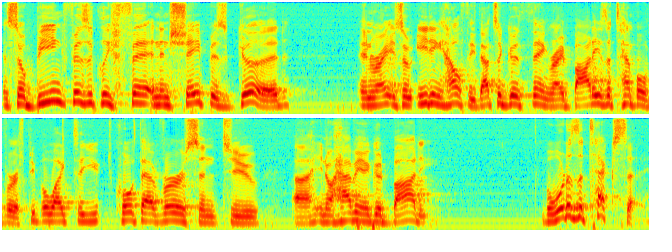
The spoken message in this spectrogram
And so being physically fit and in shape is good. And right, so eating healthy, that's a good thing, right? Body is a temple verse. People like to quote that verse and to, uh, you know, having a good body. But what does the text say?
